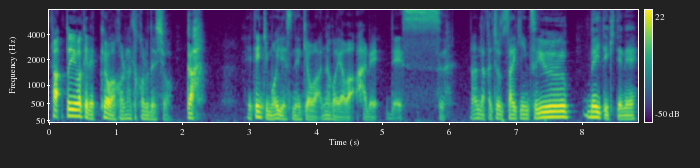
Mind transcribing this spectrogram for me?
さあ、というわけで今日はこんなところでしょうか。天気もいいですね。今日は名古屋は晴れです。なんだかちょっと最近梅雨めいてきてね、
